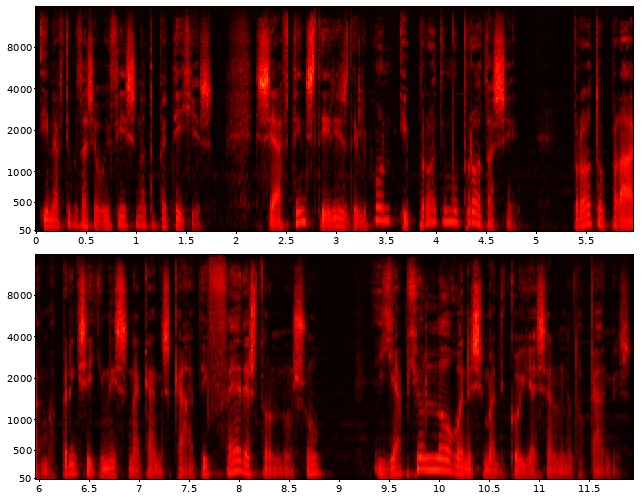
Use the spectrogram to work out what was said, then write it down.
είναι αυτή που θα σε βοηθήσει να το πετύχεις. Σε αυτήν στηρίζεται λοιπόν η πρώτη μου πρόταση. Πρώτο πράγμα, πριν ξεκινήσεις να κάνεις κάτι, φέρε στο νου σου για ποιο λόγο είναι σημαντικό για σένα να το κάνεις.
